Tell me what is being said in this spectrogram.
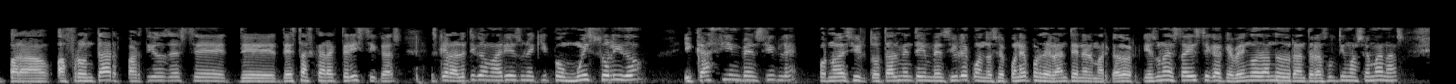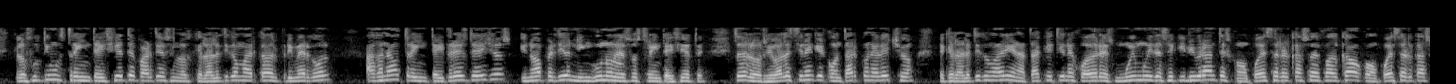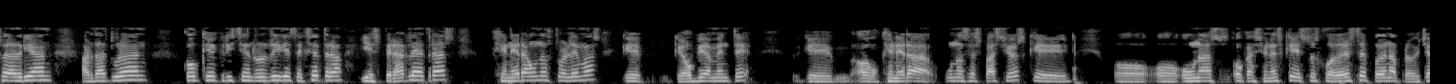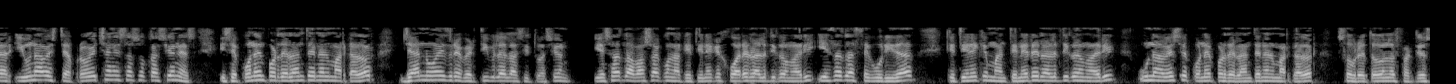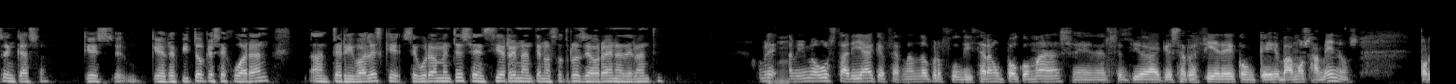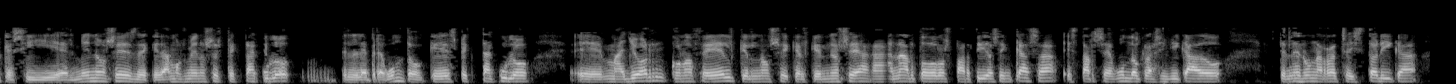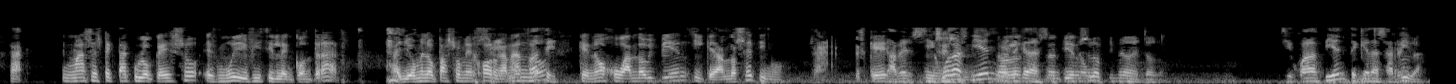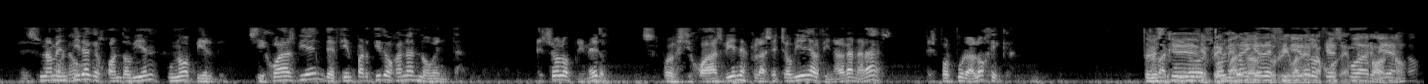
para afrontar partidos de, este, de, de, estas características es que el Atlético de Madrid es un equipo muy sólido y casi invencible, por no decir totalmente invencible, cuando se pone por delante en el marcador. Y es una estadística que vengo dando durante las últimas semanas, que los últimos 37 partidos en los que el Atlético ha marcado el primer gol, ha ganado 33 de ellos y no ha perdido ninguno de esos 37. Entonces los rivales tienen que contar con el hecho de que el Atlético de Madrid en ataque tiene jugadores muy muy desequilibrantes, como puede ser el caso de Falcao, como puede ser el caso de Adrián, Arda Turán, Coque, Cristian Rodríguez, etcétera, y esperarle atrás genera unos problemas que, que obviamente que o genera unos espacios que o, unas ocasiones que estos jugadores te pueden aprovechar y una vez te aprovechan esas ocasiones y se ponen por delante en el marcador ya no es revertible la situación y esa es la base con la que tiene que jugar el Atlético de Madrid y esa es la seguridad que tiene que mantener el Atlético de Madrid una vez se pone por delante en el marcador sobre todo en los partidos en casa que, que repito que se jugarán ante rivales que seguramente se encierren ante nosotros de ahora en adelante. Hombre, a mí me gustaría que Fernando profundizara un poco más en el sentido de a qué se refiere con que vamos a menos. Porque si el menos es de que damos menos espectáculo, le pregunto, ¿qué espectáculo eh, mayor conoce él que el, no que el que no sea ganar todos los partidos en casa, estar segundo clasificado, tener una racha histórica? más espectáculo que eso es muy difícil de encontrar. O sea, yo me lo paso mejor ganando que no jugando bien y quedando séptimo es que. A ver, si juegas bien, no, te quedas. No Eso es lo primero de todo. Si juegas bien, te quedas arriba. Es una mentira que jugando bien uno pierde. Si juegas bien, de 100 partidos ganas 90. Eso es lo primero. Porque si juegas bien es que lo has hecho bien y al final ganarás. Es por pura lógica. Pero es que también hay que definir lo que es jugar bien, ¿no?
